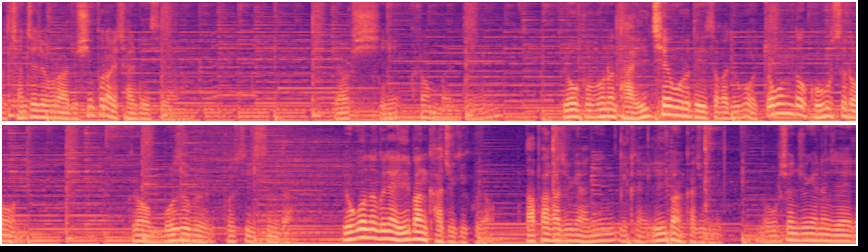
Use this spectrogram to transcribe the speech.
네, 전체적으로 아주 심플하게 잘 돼 있어요. 역시 크롬 몰딩. 이 부분은 다 일체형으로 돼 있어가지고 조금 더 고급스러운 그런 모습을 볼 수 있습니다. 요거는 그냥 일반 가죽이고요. 나파 가죽이 아닌 그냥 일반 가죽입니다. 옵션 중에는 이제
